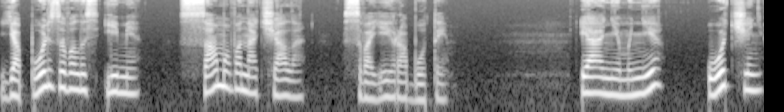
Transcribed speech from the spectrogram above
Я пользовалась ими с самого начала своей работы. И они мне очень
